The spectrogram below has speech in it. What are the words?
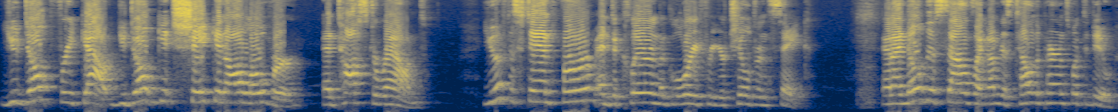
You don't freak out. You don't get shaken all over and tossed around. You have to stand firm and declare in the glory for your children's sake. And I know this sounds like I'm just telling the parents what to do,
